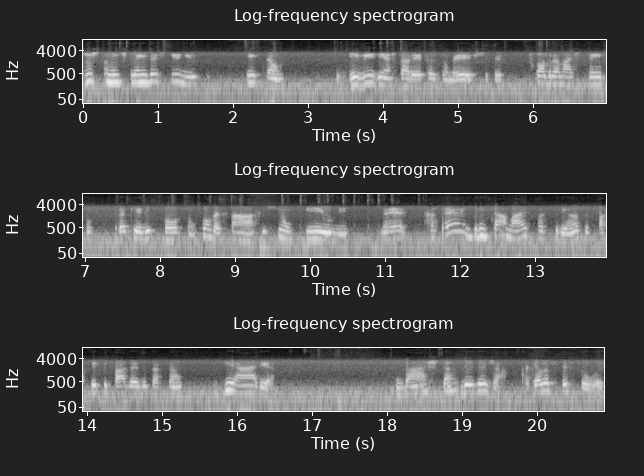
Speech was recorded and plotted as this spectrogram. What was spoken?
justamente para investir nisso. Então, dividem as tarefas domésticas, sobra mais tempo para que eles possam conversar, assistir um filme, né, até brincar mais com as crianças, participar da educação diária. Basta desejar. Aquelas pessoas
